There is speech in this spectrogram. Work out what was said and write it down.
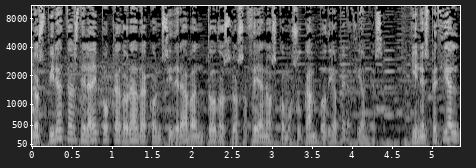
Los piratas de la época dorada consideraban todos los océanos como su campo de operaciones, y en especial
